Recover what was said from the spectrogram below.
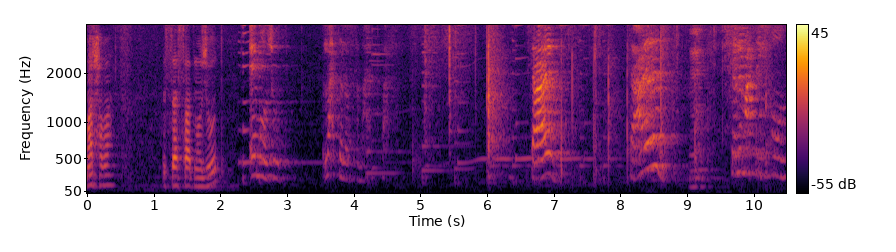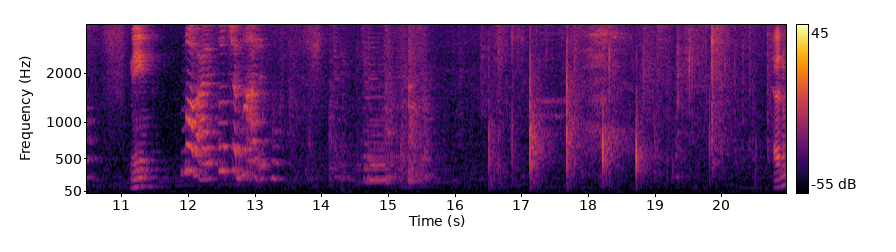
مرحبا. أستاذ سعد موجود؟ إيه موجود. لحظة لو سمحت لحظة. سعد. سعد. كلم على التليفون. مين؟ ما بعرف صوت شاب ما قال اسمه. ألو.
